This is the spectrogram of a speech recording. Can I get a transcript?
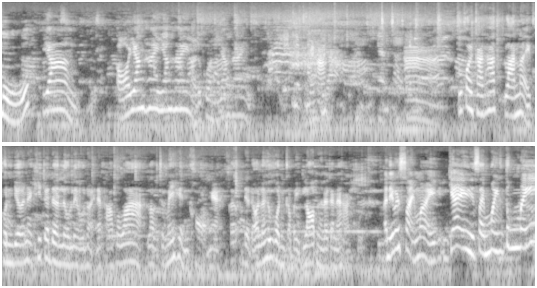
หมูย่าง อ๋อย่างให้ย่างให้ค่ะทุกคนย่างให้เห็นไหมคะอ่าทุกคนคะถ้าร้านไหนคนเยอะเนี่ยคิดจะเดินเร็วๆหน่อยนะคะ เพราะว่าเราจะไม่เห็นของไงก็เดี๋ยวเราให้วนกลับไปอีกรอบหนึงแล้วกันนะคะ อันนี้เป็นสายใหม่เย้สายใหม่ตรงนี้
